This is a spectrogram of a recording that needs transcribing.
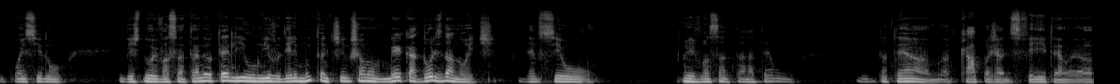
o conhecido investidor Ivan Santana, eu até li um livro dele muito antigo, chama Mercadores da Noite. Deve ser o, o Ivan Santana, até um o livro está até a, a, capa já desfeita, é a,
